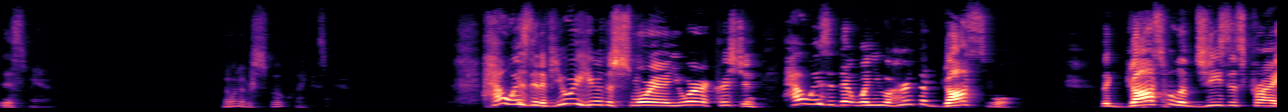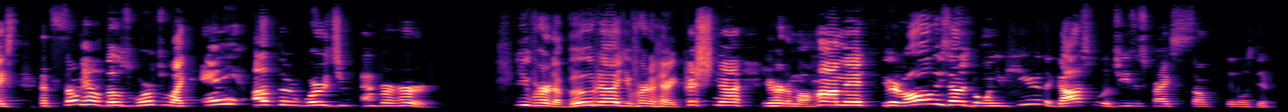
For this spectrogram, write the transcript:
this man. No one ever spoke like this man. How is it, if you are here this morning and you are a Christian, how is it that when you heard the gospel, the gospel of Jesus Christ, that somehow those words were like any other words you ever heard? You've heard of Buddha, you've heard of Hare Krishna, you heard of Muhammad, you heard of all these others, but when you hear the gospel of Jesus Christ, something was different.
